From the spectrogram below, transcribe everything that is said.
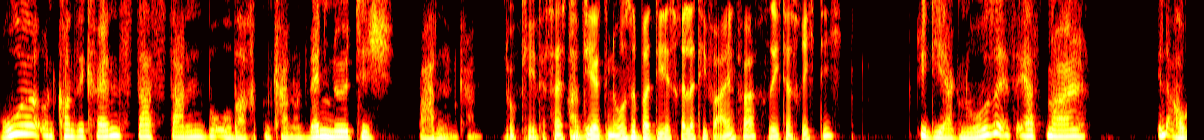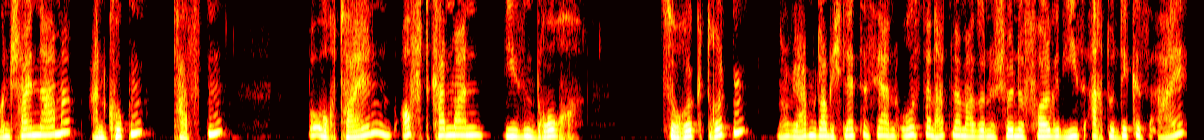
Ruhe und Konsequenz das dann beobachten kann und wenn nötig behandeln kann. Okay, das heißt, die also, Diagnose bei dir ist relativ einfach. Sehe ich das richtig? Die Diagnose ist erstmal in Augenscheinnahme, angucken, tasten, beurteilen. Oft kann man diesen Bruch zurückdrücken. Wir haben, glaube ich, letztes Jahr an Ostern hatten wir mal so eine schöne Folge, die hieß Ach du dickes Ei.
